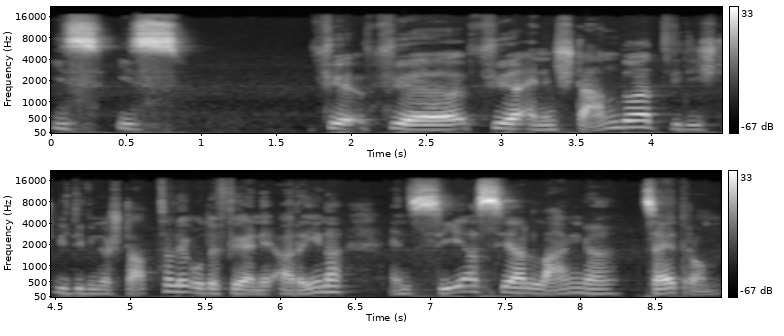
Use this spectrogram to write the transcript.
ist, ist für, für, für einen Standort wie die, wie die Wiener Stadthalle oder für eine Arena ein sehr, sehr langer Zeitraum.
